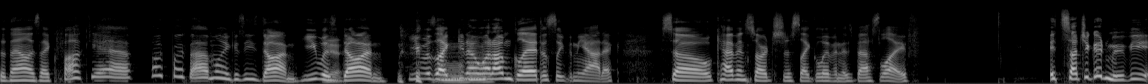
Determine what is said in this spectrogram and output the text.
So now he's like, "Fuck yeah, fuck my family," because he's done. He was Yeah. done. He was like, "You know mm-hmm. what? I'm glad to sleep in the attic." So Kevin starts just like living his best life it's such a good movie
